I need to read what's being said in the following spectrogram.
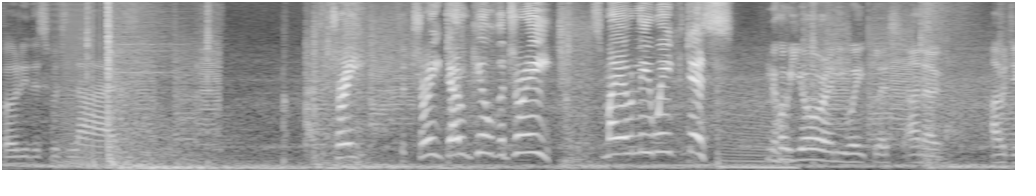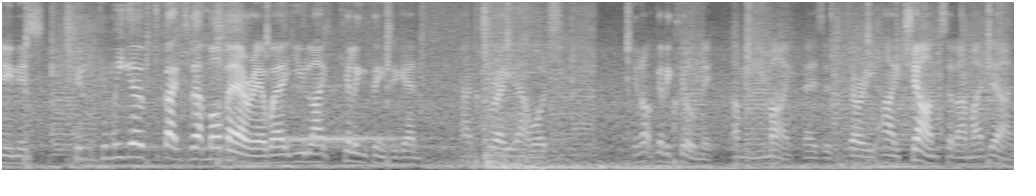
If this was live. That's a tree. A tree. Don't kill the tree. It's my only weakness. No, your only weakness. I know. I'm a genius. Can, can we go back to that mob area where you like killing things again? How great that was. You're not going to kill me. I mean, you might. There's a very high chance that I might die.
